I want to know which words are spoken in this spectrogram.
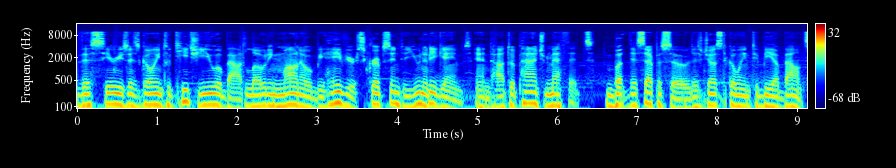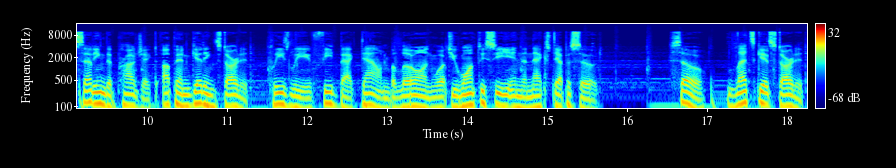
This series is going to teach you about loading MonoBehaviour scripts into Unity games and how to patch methods. But this episode is just going to be about setting the project up and getting started. Please leave feedback down below on what you want to see in the next episode. So, let's get started.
